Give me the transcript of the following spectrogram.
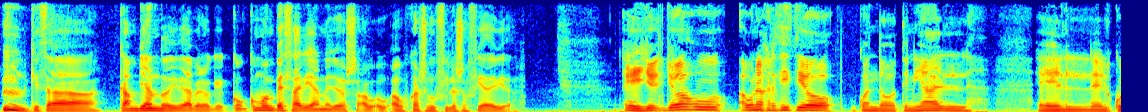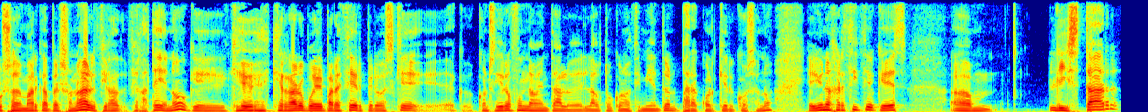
quizá cambiando de idea pero que cómo empezarían ellos a, buscar su filosofía de vida eh, yo, hago, un ejercicio cuando tenía el, el, curso de marca personal. Fíjate, no que, que, raro puede parecer pero es que eh, considero fundamental el autoconocimiento para cualquier cosa no y hay un ejercicio que es listar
